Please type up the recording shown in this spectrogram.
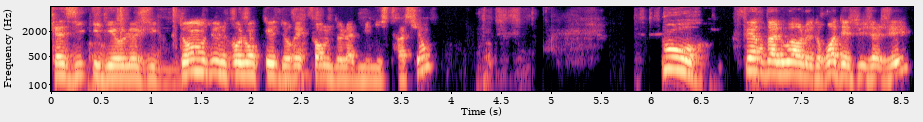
quasi idéologiques, dans une volonté de réforme de l'administration, pour faire valoir le droit des usagers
